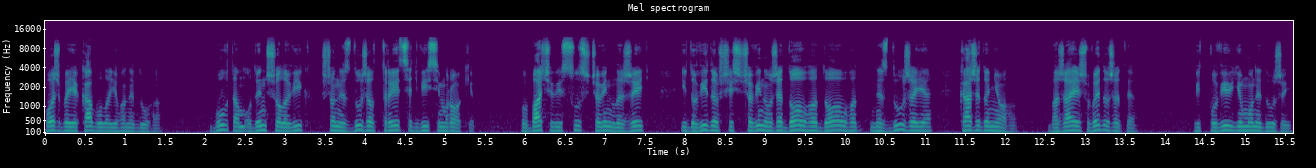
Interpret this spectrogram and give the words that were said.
хоч би яка була його недуга. Був там один чоловік, що не здужав 38 років. Побачив Ісус, що він лежить, і, довідавшись, що він уже довго-довго не здужає, каже до нього: Бажаєш видужати? Відповів йому недужий:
